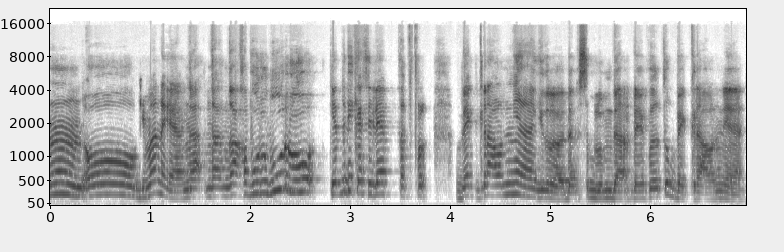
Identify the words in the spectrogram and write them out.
hmm, oh gimana ya? Nggak nggak nggak keburu-buru. Kita dikasih lihat backgroundnya gitu loh. Sebelum Daredevil tuh backgroundnya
